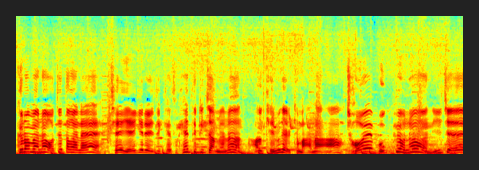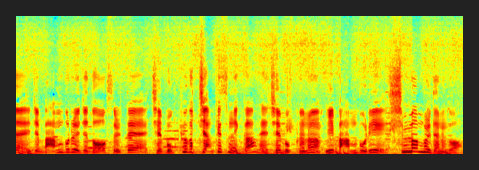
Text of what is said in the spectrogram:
그러면은 어쨌든 간에 제 얘기를 이제 계속 해드리자면은 아 개미가 이렇게 많아. 저의 목표는 이제 이제 만불을 이제 넣었을 때 제 목표가 있지 않겠습니까? 네, 제 목표는 이 만불이 10만 불 되는 거.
